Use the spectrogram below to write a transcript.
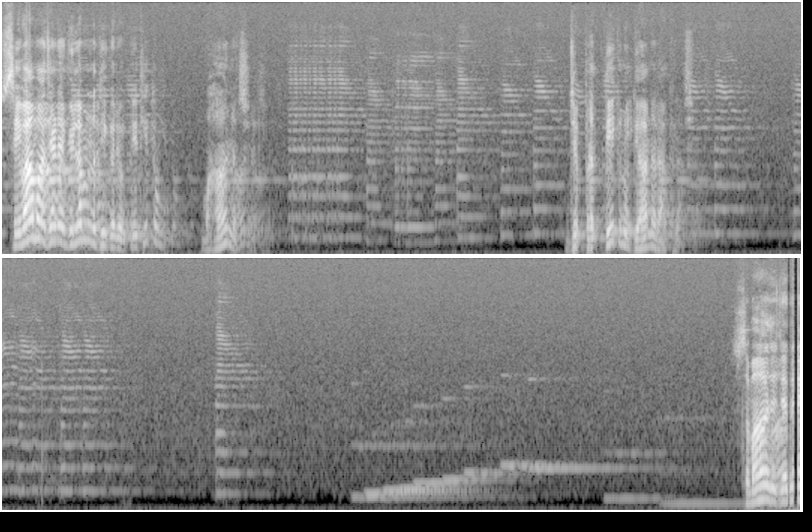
સેવામાં જેને વિલંબ નથી કર્યો, તેથી તો મહાન છે. જે પ્રત્યેકનું ધ્યાન રાખે છે. સમાજ જેને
